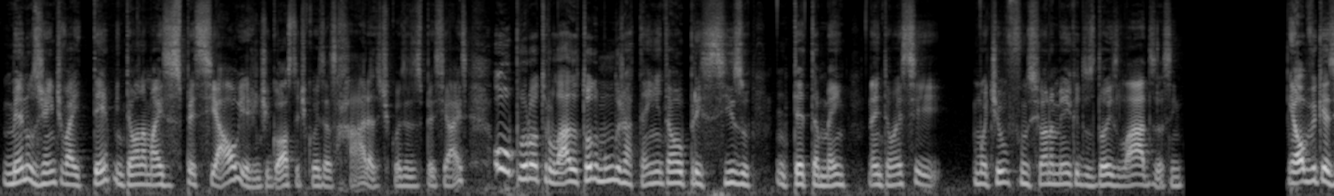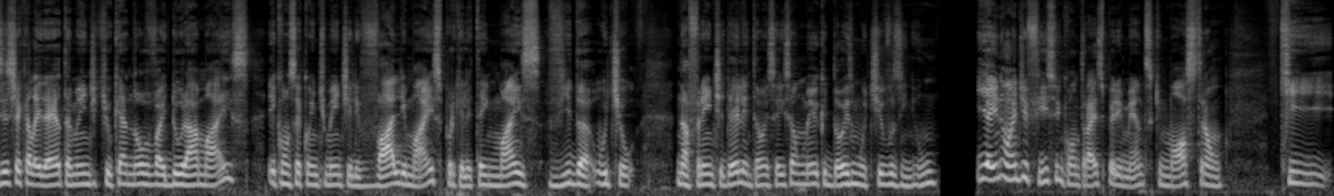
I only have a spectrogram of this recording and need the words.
menos gente vai ter, então ela é mais especial e a gente gosta de coisas raras, de coisas especiais. Ou por outro lado, todo mundo já tem, então eu preciso ter também, né? Então esse motivo funciona meio que dos dois lados, assim. É óbvio que existe aquela ideia também de que o que é novo vai durar mais e, consequentemente, ele vale mais porque ele tem mais vida útil na frente dele. Então, isso aí são meio que dois motivos em um. E aí não é difícil encontrar experimentos que mostram que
